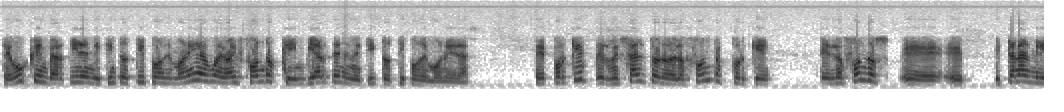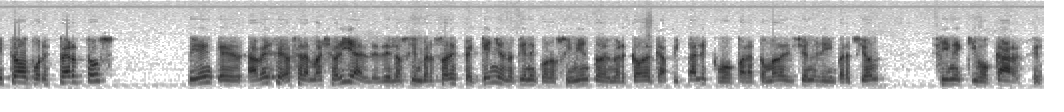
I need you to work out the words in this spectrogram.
se busca invertir en distintos tipos de monedas, bueno, hay fondos que invierten en distintos tipos de monedas. Eh, ¿Por qué resalto lo de los fondos? Porque eh, los fondos eh, están administrados por expertos, bien, que a veces, o sea, la mayoría de, los inversores pequeños no tienen conocimiento del mercado de capitales como para tomar decisiones de inversión sin equivocarse.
